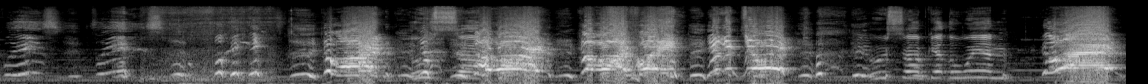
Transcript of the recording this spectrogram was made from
Please, please, please! Come on! Usopp! Come on! Come on, buddy! You can do it! Usopp get the win! Come on!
